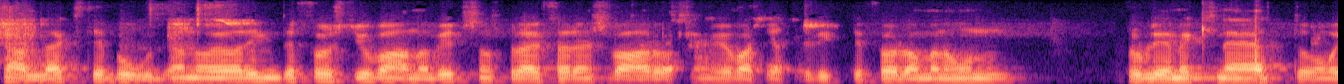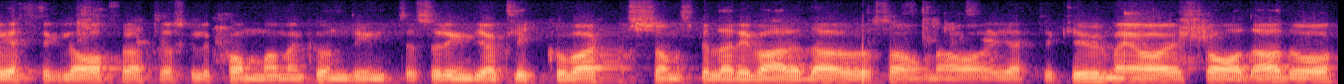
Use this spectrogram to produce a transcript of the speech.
Kallax till Boden och jag ringde först Jovanovic som spelar i Ferencvaros som ju varit jätteviktig för dem, men hon problem med knät och var jätteglad för att jag skulle komma men kunde inte. Så ringde jag Klikovac som spelar i Varda och då sa hon ja, jättekul men jag är skadad. Och,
